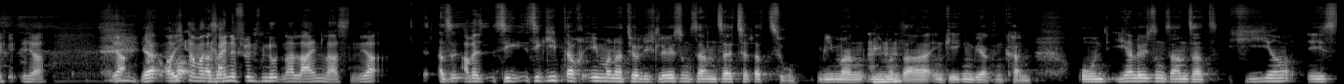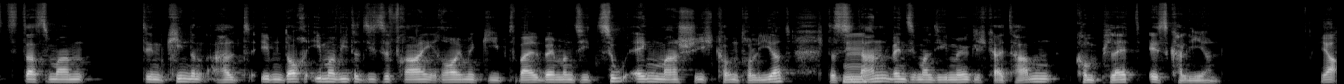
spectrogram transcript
ja. Ja, ja euch kann man also, keine fünf Minuten allein lassen, ja. Also aber sie, sie gibt auch immer natürlich Lösungsansätze dazu, wie man, mhm. wie man mhm. da entgegenwirken kann. Und ihr Lösungsansatz hier ist, dass man den Kindern halt eben doch immer wieder diese Freiräume gibt, weil wenn man sie zu engmaschig kontrolliert, dass sie mhm. dann, wenn sie mal die Möglichkeit haben, komplett eskalieren. Ja.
